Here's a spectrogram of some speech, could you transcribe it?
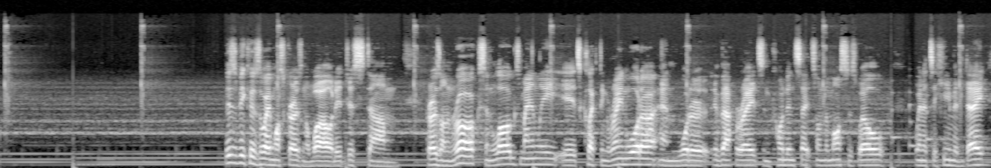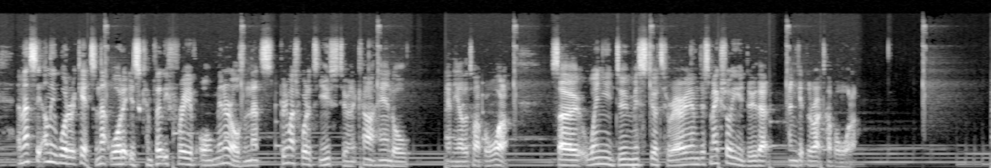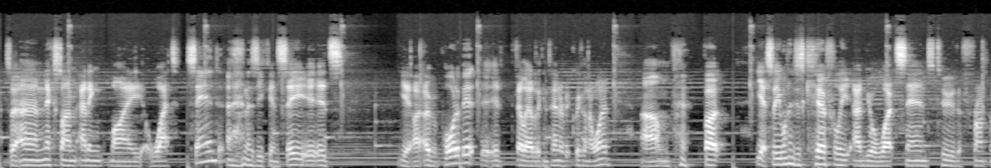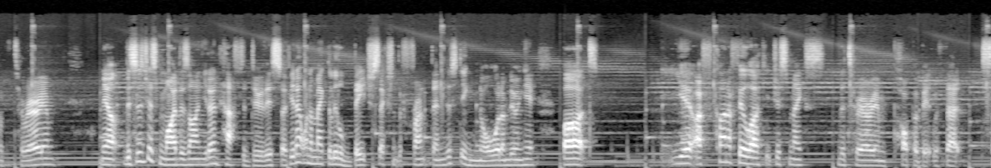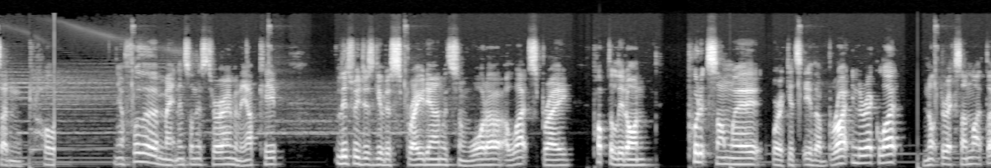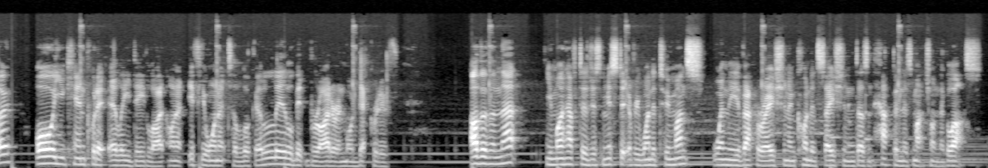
This is because the way moss grows in the wild it just um, grows on rocks and logs mainly. It's collecting rainwater and water evaporates and condensates on the moss as well when it's a humid day. And that's the only water it gets. And that water is completely free of all minerals and that's pretty much what it's used to and it can't handle any other type of water. So when you do mist your terrarium, just make sure you do that and get the right type of water. So and next I'm adding my white sand, and as you can see, it's, yeah, I over poured a bit. It, fell out of the container a bit quicker than I wanted. Um, but yeah, so you want to just carefully add your white sand to the front of the terrarium. Now, this is just my design. You don't have to do this. So if you don't want to make a little beach section at the front, then just ignore what I'm doing here. But yeah, I kind of feel like it just makes the terrarium pop a bit with that sudden color. Now for the maintenance on this terrarium and the upkeep, literally just give it a spray down with some water, a light spray, pop the lid on, put it somewhere where it gets either bright indirect light, not direct sunlight though, or you can put an LED light on it if you want it to look a little bit brighter and more decorative. Other than that, you might have to just mist it every one to two months when the evaporation and condensation doesn't happen as much on the glass.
